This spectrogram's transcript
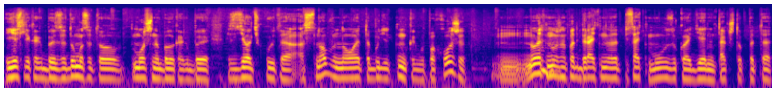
И если как бы задуматься, то можно было как бы сделать какую-то основу, но это будет, ну, как бы похоже. Но это нужно подбирать, надо писать музыку отдельно, так, чтобы это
